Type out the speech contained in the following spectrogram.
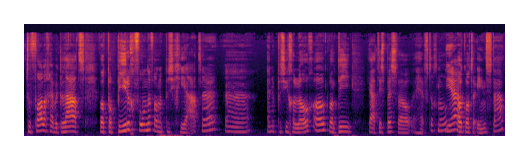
toevallig heb ik laatst wat papieren gevonden van een psychiater eh, en een psycholoog ook. Want die, ja, het is best wel heftig nog, Ja. ook wat erin staat.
